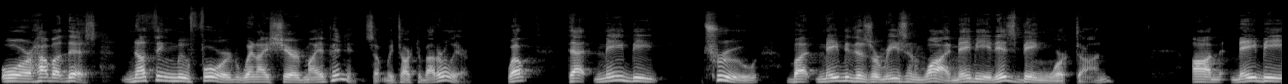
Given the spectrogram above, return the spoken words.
Or how about this? Nothing moved forward when I shared my opinion, something we talked about earlier. Well, that may be true, but maybe there's a reason why. Maybe it is being worked on. Um, maybe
